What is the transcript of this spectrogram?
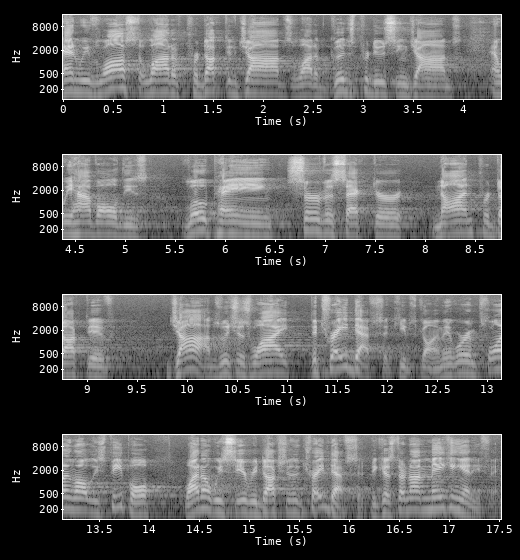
And we've lost a lot of productive jobs, a lot of goods producing jobs, and we have all these low paying, service sector, non productive jobs, which is why the trade deficit keeps going. I mean, we're employing all these people. Why don't we see a reduction in the trade deficit? Because they're not making anything,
